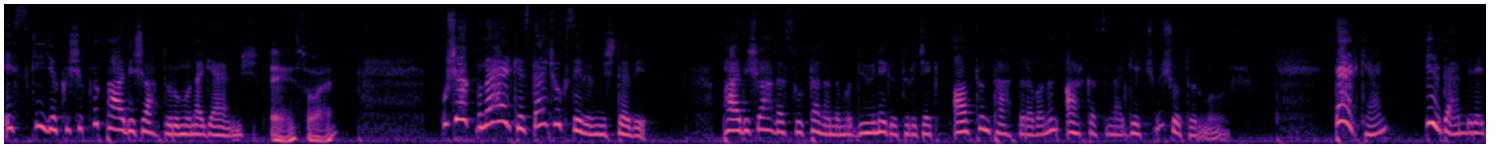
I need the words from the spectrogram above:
eski yakışıklı padişah durumuna gelmiş. E sonra? Uşak buna herkesten çok sevinmiş tabii. Padişahla sultan hanımı düğüne götürecek altın tahtıravanın arkasına geçmiş oturmuş. Derken birdenbire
